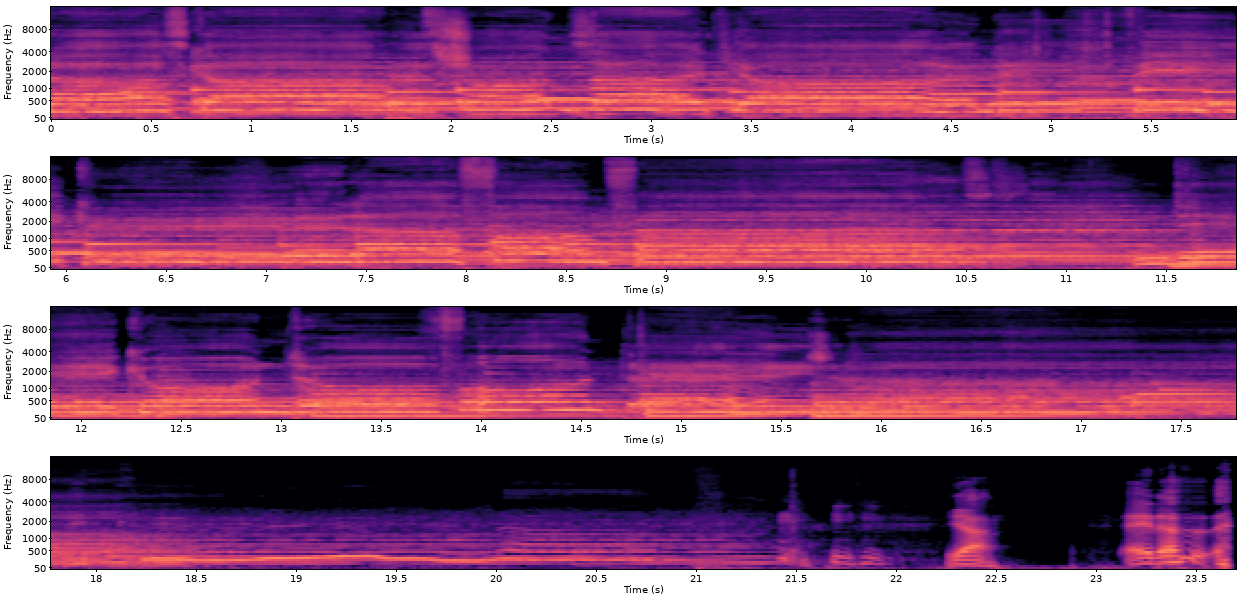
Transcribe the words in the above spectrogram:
das gab es schon seit Jahren nicht, wie kühler vom Fass. Dick und doof und Danger. Ja. Ey, das ist.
